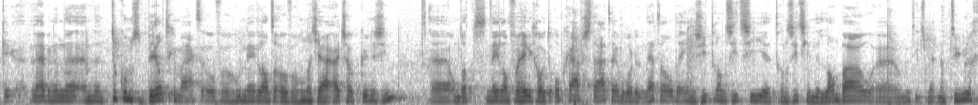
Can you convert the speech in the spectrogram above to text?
kijk, we hebben een, een, een, toekomstbeeld gemaakt over hoe Nederland er over 100 jaar uit zou kunnen zien. Uh, omdat Nederland voor hele grote opgaven staat. Hè. We hoorden het net al, de energietransitie, uh, transitie in de landbouw. Uh, we moeten iets met natuur.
